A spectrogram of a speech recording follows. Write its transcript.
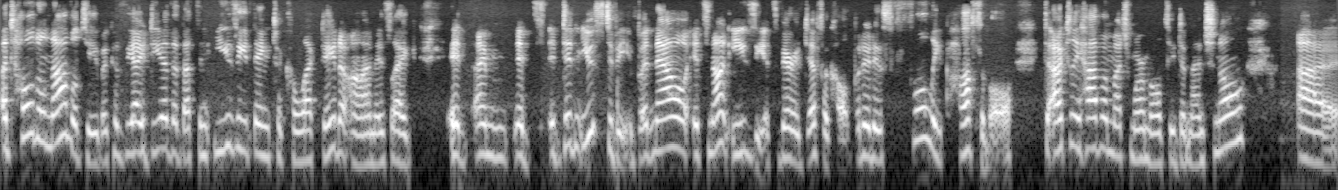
a total novelty because the idea that that's an easy thing to collect data on is like it i'm it's it didn't used to be but now it's not easy it's very difficult but it is fully possible to actually have a much more more multidimensional uh,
